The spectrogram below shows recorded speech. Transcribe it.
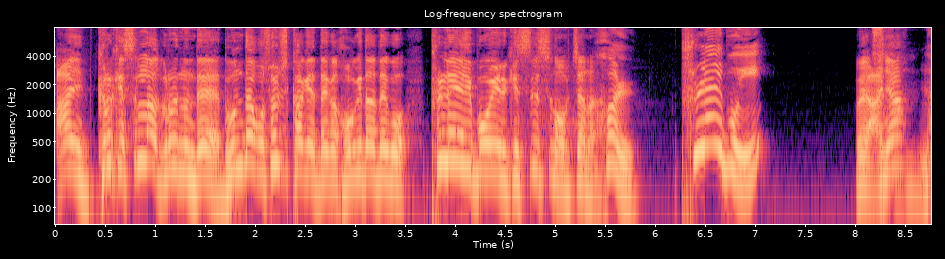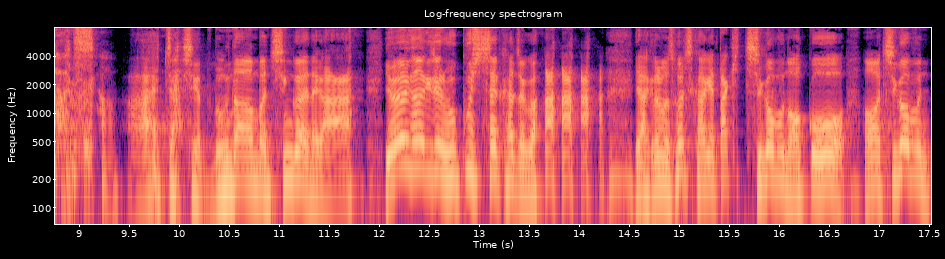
아니, 그렇게 쓸라 그러는데 논다고 솔직하게 내가 거기다 대고 플레이보이 이렇게 쓸 수는 없잖아. 헐. 플레이보이? 왜 아냐? 나 참. 아, 자식아, 농담 한번 친 거야, 내가. 아, 여행하기 전에 웃고 시작하자고. 야, 그러면 솔직하게 딱히 직업은 없고, 어, 직업은,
